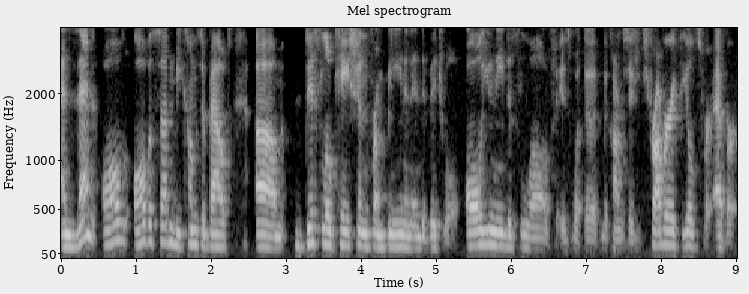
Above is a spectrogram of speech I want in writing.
and then all all of a sudden becomes about um, dislocation from being an individual. All you need is love, is what the the conversation. Strawberry Fields Forever.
